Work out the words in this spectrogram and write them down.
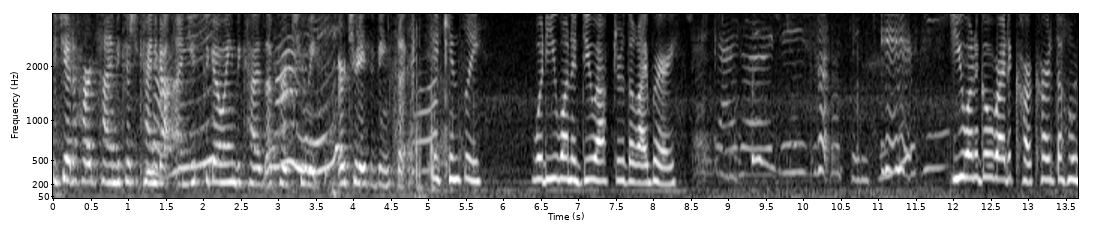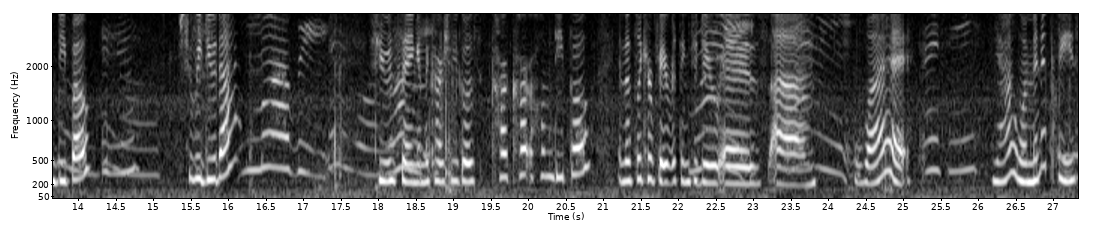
And she had a hard time because she kind of got unused to going because of her two weeks or two days of being sick. Hey Kinsley, what do you want to do after the library? Do you want to go ride a car cart at the Home Depot? Should we do that? Mommy. She was saying in the car, she goes, car cart Home Depot? And that's like her favorite thing to do is, um, what? Yeah, one minute please.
